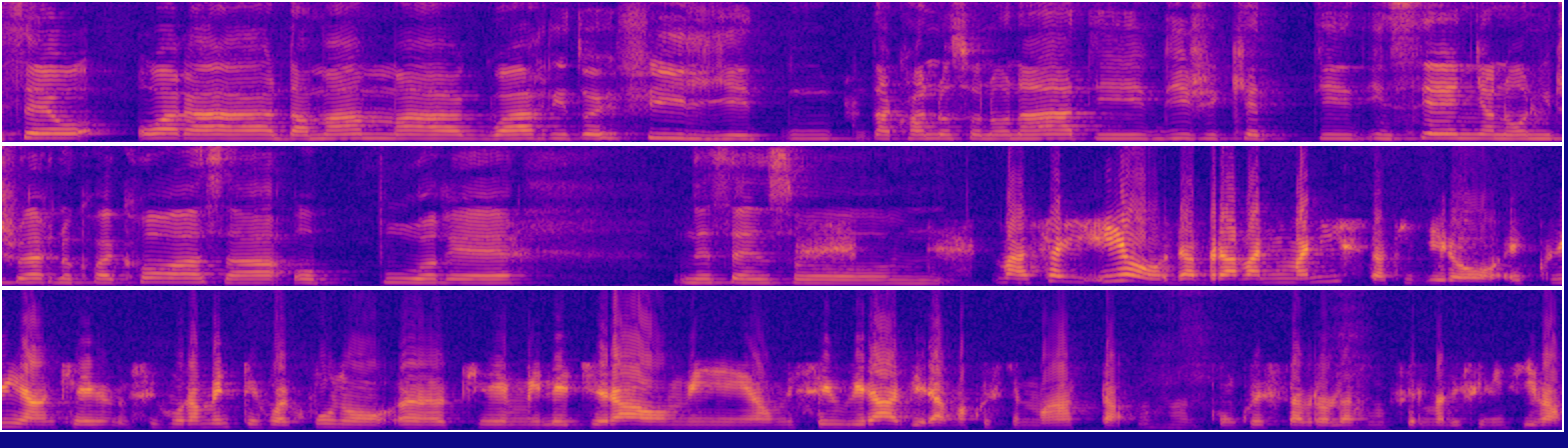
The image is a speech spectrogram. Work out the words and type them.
se ora da mamma guardi i tuoi figli, da quando sono nati, dici che ti insegnano ogni giorno qualcosa oppure Nel senso... Ma sai, io da brava animalista ti dirò, e qui anche sicuramente qualcuno eh, che mi leggerà o mi, o mi, seguirà dirà ma questa è matta, con questa avrò la conferma definitiva.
